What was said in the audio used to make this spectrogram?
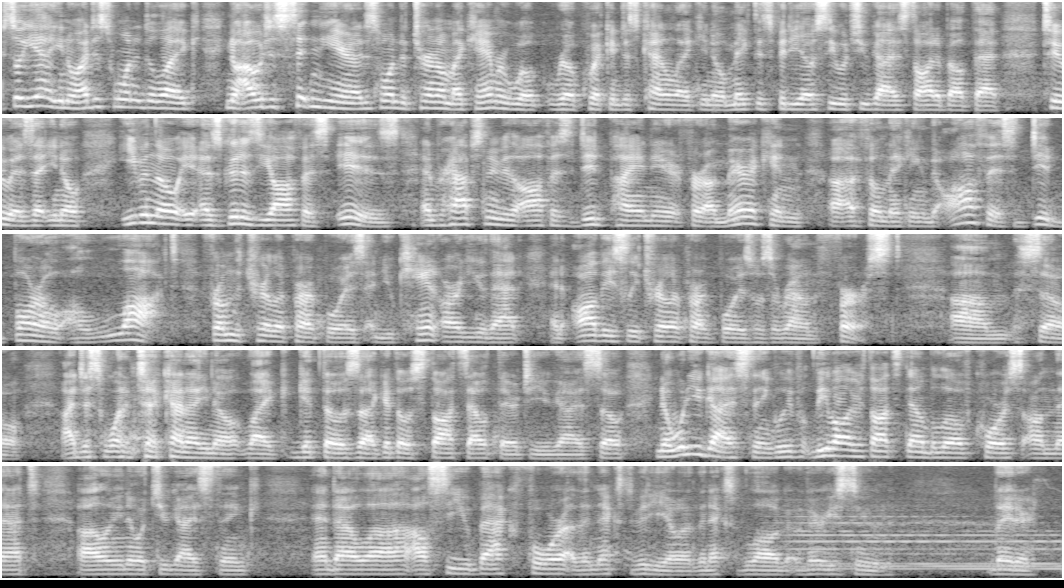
so yeah, you know, I just wanted to like, you know, I was just sitting here and I just wanted to turn on my camera real, real quick and just kind of like, you know, make this video, see what you guys thought about that too, is that, you know, even though it, as good as The Office is, and perhaps maybe The Office did pioneer it for American uh, filmmaking, The Office did borrow a lot from the Trailer Park Boys, and you can't argue that, and obviously Trailer Park Boys was around first. Um, so I just wanted to kind of you know like get those uh, get those thoughts out there to you guys. So you know what do you guys think? Leave leave all your thoughts down below, of course, on that. Uh, let me know what you guys think, and I'll uh, I'll see you back for the next video and the next vlog very soon. Later.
